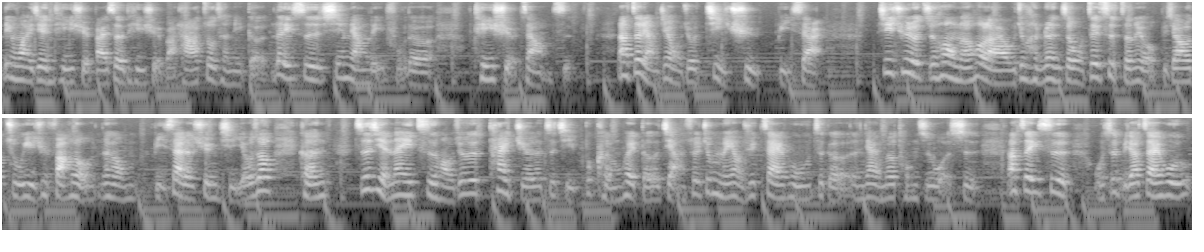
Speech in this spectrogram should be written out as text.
另外一件 T 恤，白色 T 恤，把它做成一个类似新娘礼服的 T 恤这样子。那这两件我就寄去比赛。寄去了之后呢，后来我就很认真，我这次真的有比较注意去 follow 那种比赛的讯息。有时候可能之前那一次哈，就是太觉得自己不可能会得奖，所以就没有去在乎这个人家有没有通知我的事。那这一次我是比较在乎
